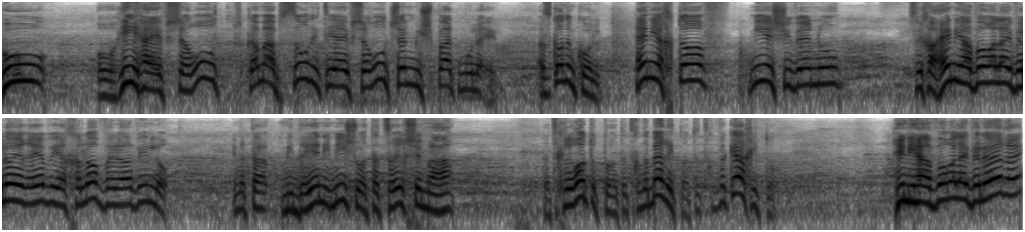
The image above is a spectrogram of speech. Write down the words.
הוא או היא האפשרות, כמה אבסורדית היא האפשרות של משפט מול האל. אז קודם כל, הן יחטוף מי ישיבנו, סליחה, הן יעבור עליי ולא אראה ויחלוף ולא אבין לו. אם אתה מתדיין עם מישהו, אתה צריך שמה? אתה צריך לראות אותו, אתה צריך לדבר איתו, אתה צריך להתווכח איתו. הן יעבור עליי ולא אראה,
